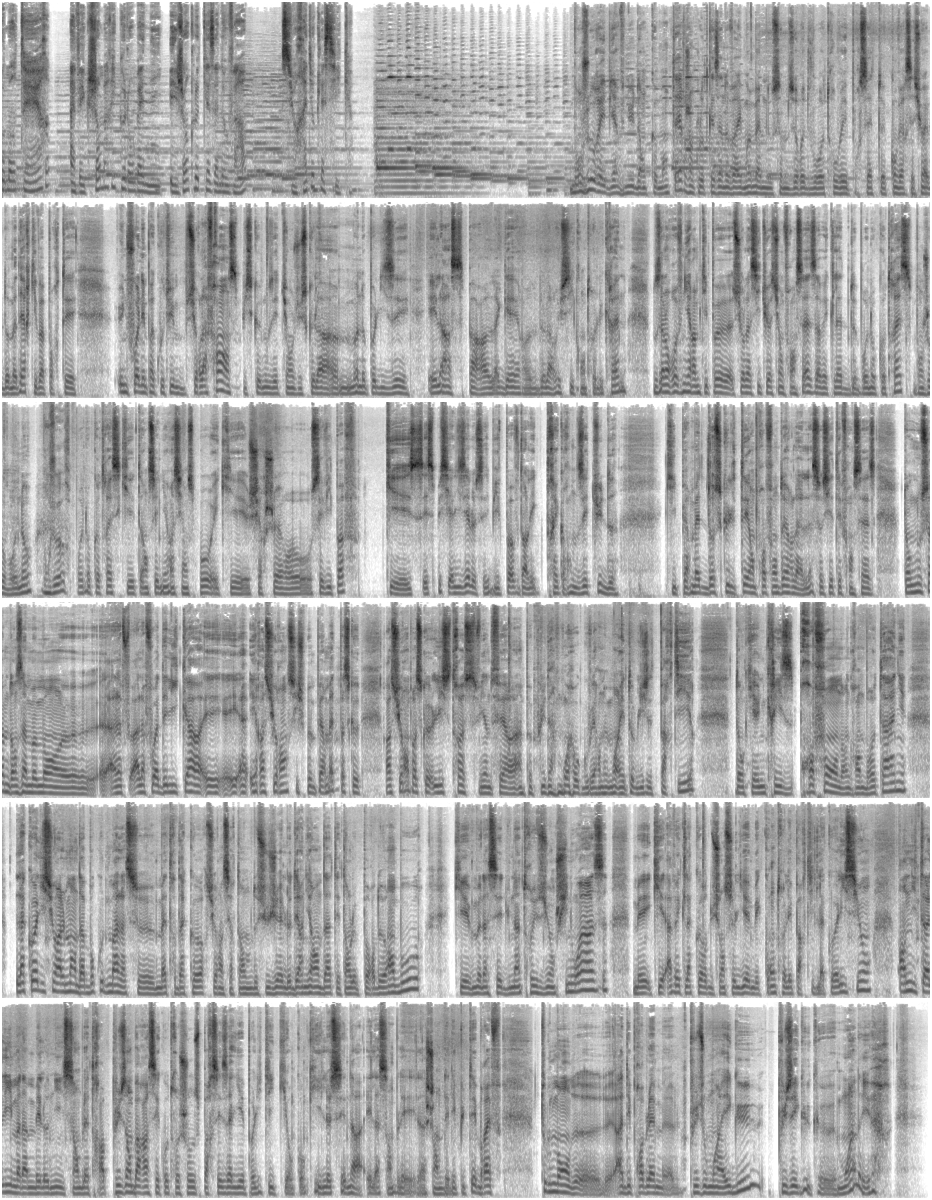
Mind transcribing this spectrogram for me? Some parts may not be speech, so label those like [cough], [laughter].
Commentaire avec Jean-Marie Colombani et Jean-Claude Casanova sur Radio Classique. Bonjour et bienvenue dans Commentaire. Jean-Claude Casanova et moi-même, nous sommes heureux de vous retrouver pour cette conversation hebdomadaire qui va porter une fois n'est pas coutume, sur la France, puisque nous étions jusque-là monopolisés, hélas, par la guerre de la Russie contre l'Ukraine. Nous allons revenir un petit peu sur la situation française avec l'aide de Bruno Cotresse. Bonjour Bruno. Bonjour. Bruno Cotresse qui est enseignant à Sciences Po et qui est chercheur au CEVIPOF, qui s'est spécialisé, le CEVIPOF, dans les très grandes études qui permettent d'ausculter en profondeur la, la, société française. Donc nous sommes dans un moment euh, à, la, fois délicat et, et, et, rassurant, si je peux me permettre, parce que rassurant parce que Listros vient de faire un peu plus d'un [laughs] mois au gouvernement et est obligé de partir. Donc il y a une crise profonde en Grande-Bretagne. La coalition allemande a beaucoup de mal à se mettre d'accord sur un certain nombre de sujets, le dernier en date étant le port de Hambourg, qui est menacé d'une intrusion chinoise, mais qui est avec l'accord du chancelier, mais contre les partis de la coalition. En Italie, Madame Meloni semble être plus embarrassée qu'autre chose par ses alliés politiques qui ont conquis le Sénat et l'Assemblée, la Chambre des députés. Bref, tout le monde a des problèmes plus ou moins aigus, plus aigus que moins d'ailleurs,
